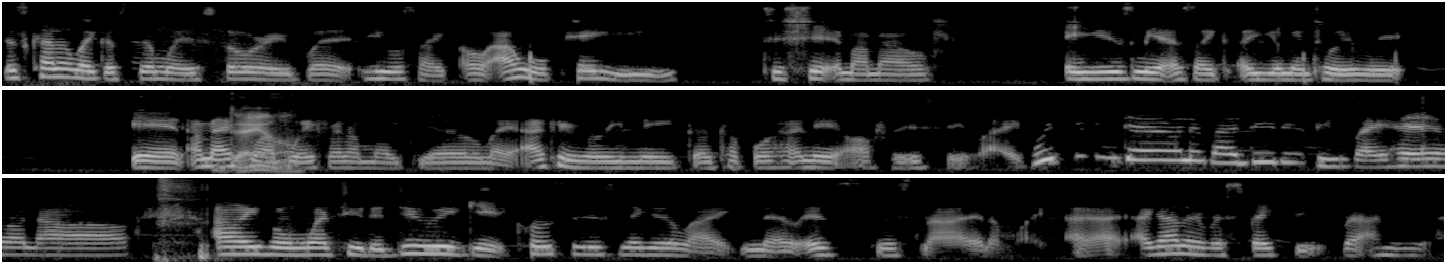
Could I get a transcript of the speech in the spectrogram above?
It's kind of like a similar story, but he was like, "Oh, I will pay you to shit in my mouth and use me as like a human toilet." And I'm asking Damn. my boyfriend, I'm like, "Yo, like I can really make a couple hundred off of this shit. Like, would you be down if I do this?" He was like, "Hell no, I don't even want you to do it. Get close to this nigga. Like, no, it's it's not." And I'm like, I I, I gotta respect it, but I mean, I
